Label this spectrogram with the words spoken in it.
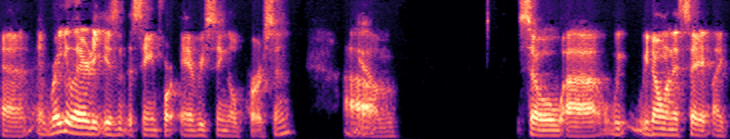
and, and regularity isn't the same for every single person. Um, so uh, we we don't want to say like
